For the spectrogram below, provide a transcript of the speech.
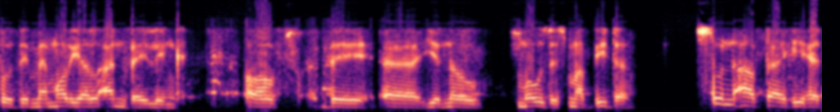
to the memorial unveiling of the, uh, you know, Moses Mabhida, soon after he had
